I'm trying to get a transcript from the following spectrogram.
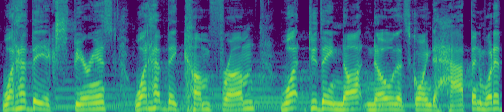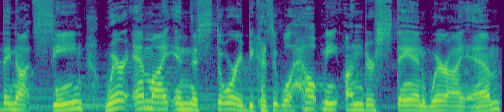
What have they experienced? What have they come from? What do they not know that's going to happen? What have they not seen? Where am I in this story? Because it will help me understand where I am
